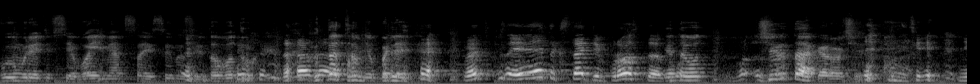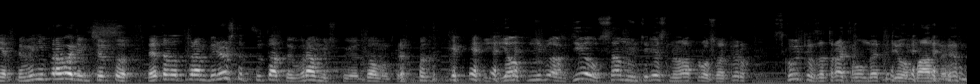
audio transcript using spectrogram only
Вы умрете все во имя Отца и Сына Святого Духа. Вот это мне, блядь, Это, кстати, просто... это вот черта, короче. Нет, ну мы не проводим черту. Это вот прям берешь эту цитату и в рамочку ее дома прям вот так. Я вот не... А где самый интересный вопрос? Во-первых, сколько затратил на это дело манны?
